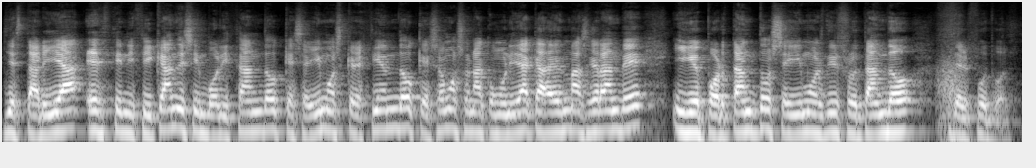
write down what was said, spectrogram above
y estaría escenificando y simbolizando que seguimos creciendo, que somos una comunidad cada vez más grande y que por tanto seguimos disfrutando del fútbol.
